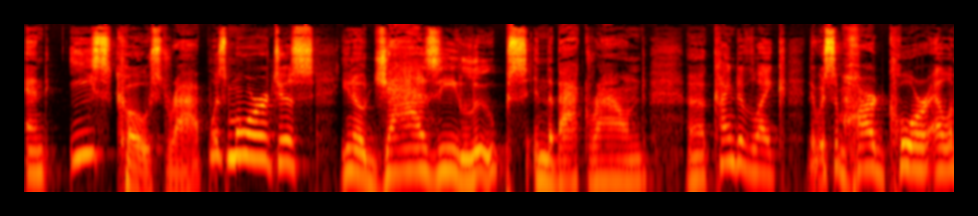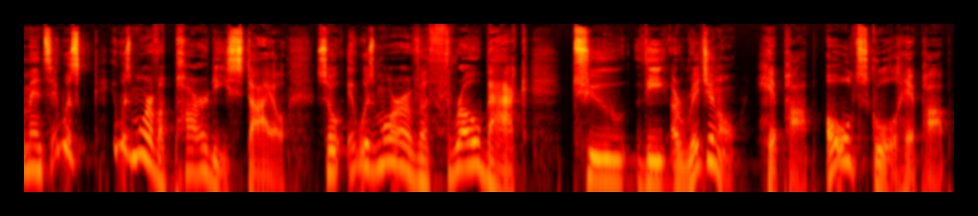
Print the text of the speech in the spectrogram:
And East Coast rap was more just, you know, jazzy loops in the background, uh, kind of like there was some hardcore elements. It was was more of a party style. So it was more of a throwback to the original hip hop, old school hip hop.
